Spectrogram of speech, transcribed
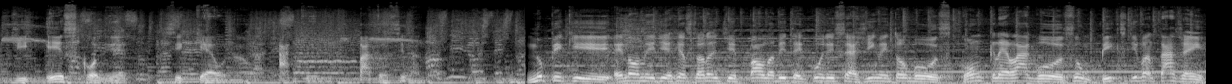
de escolher se quer ou não aquele patrocinador. No pique, em nome de restaurante Paula Bittencourt e Serginho em Tombos, com Crelagos, um pix de vantagem.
